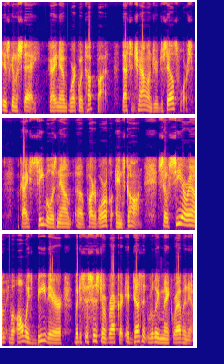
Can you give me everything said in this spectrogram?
is going to stay okay now working with hubspot that's a challenger to salesforce Okay, Siebel is now uh, part of Oracle and it's gone. So CRM will always be there, but it's a system of record. It doesn't really make revenue.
